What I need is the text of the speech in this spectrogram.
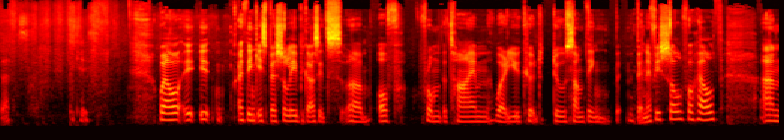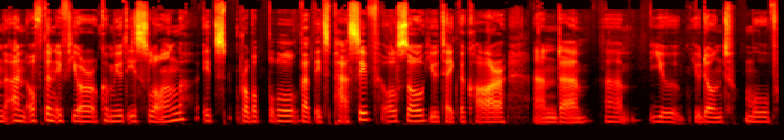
that's the case? Well, it, it, I think especially because it's um, off from the time where you could do something beneficial for health. And, and often, if your commute is long, it's probable that it's passive. Also, you take the car and um, um, you you don't move.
